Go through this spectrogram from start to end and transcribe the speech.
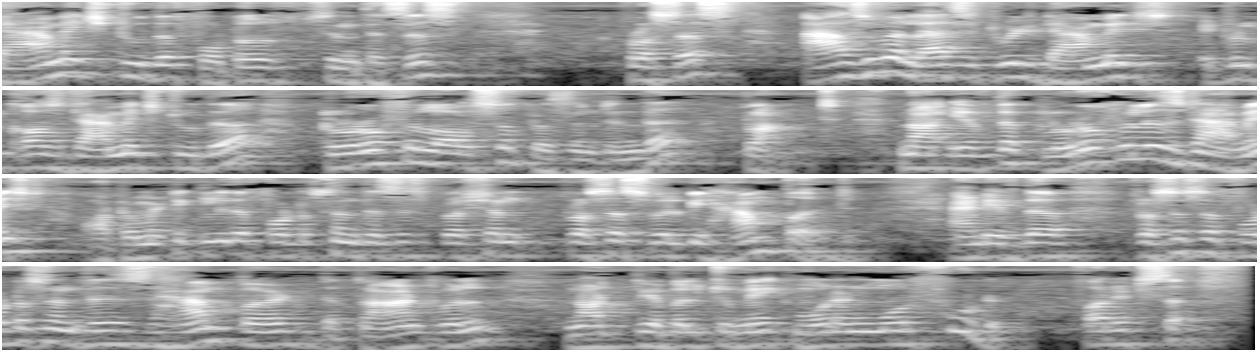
damage to the photosynthesis process as well as it will damage it will cause damage to the chlorophyll also present in the plant. Now if the chlorophyll is damaged automatically the photosynthesis process will be hampered. And if the process of photosynthesis is hampered the plant will not be able to make more and more food for itself.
